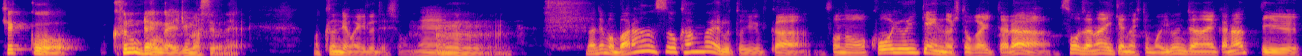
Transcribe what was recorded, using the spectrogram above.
結構訓練がいりますよね。まあ、訓練はいるでしょうね。うん。まあでもバランスを考えるというか、その、こういう意見の人がいたら、そうじゃない意見の人もいるんじゃないかなっていう、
